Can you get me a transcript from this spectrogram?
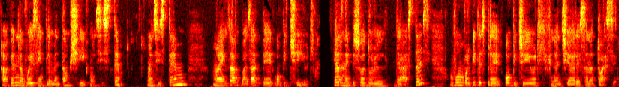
avem nevoie să implementăm și un sistem. Un sistem mai exact bazat pe obiceiuri. Iar în episodul de astăzi vom vorbi despre obiceiuri financiare sănătoase.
